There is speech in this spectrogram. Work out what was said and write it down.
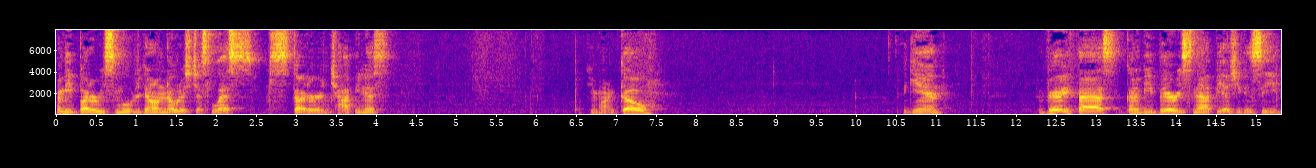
gonna be buttery smooth. You're gonna notice just less stutter and choppiness. Pokemon Go. Again, very fast, gonna be very snappy as you can see.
